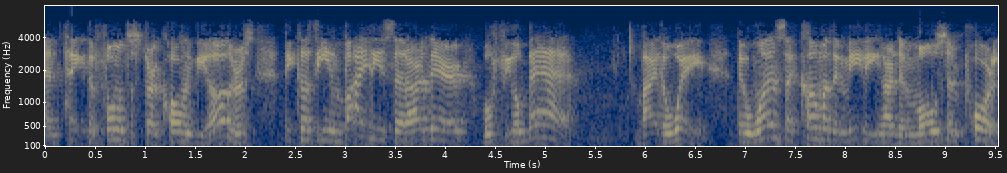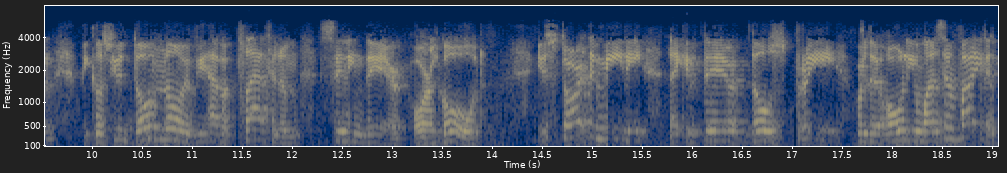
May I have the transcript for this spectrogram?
and take the phone to start calling the others because the invitees that are there will feel bad. By the way, the ones that come at the meeting are the most important because you don't know if you have a platinum sitting there or a gold. You start the meeting like if those three were the only ones invited.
